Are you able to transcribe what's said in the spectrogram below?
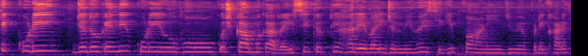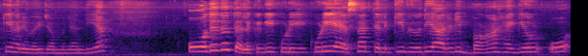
ਤੇ ਕੁੜੀ ਜਦੋਂ ਕਹਿੰਦੀ ਕੁੜੀ ਉਹ ਕੁਝ ਕੰਮ ਕਰ ਰਹੀ ਸੀ ਤੇ ਉੱਥੇ ਹਰੇਵਾਈ ਜੰਮੀ ਹੋਈ ਸੀਗੀ, ਪਾਣੀ ਜਿਵੇਂ ਆਪਣੇ ਖੜ ਕੇ ਹਰੇਵਾਈ ਜੰਮ ਜਾਂਦੀ ਆ ਉਹਦੇ ਤੋਂ ਤਿਲਕ ਗਈ ਕੁੜੀ ਕੁੜੀ ਐਸਾ ਤਿਲਕੀ ਵੀ ਉਹਦੀ ਆ ਜਿਹੜੀ ਬਾਹ ਹੈਗੀ ਉਹ ਉਹ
